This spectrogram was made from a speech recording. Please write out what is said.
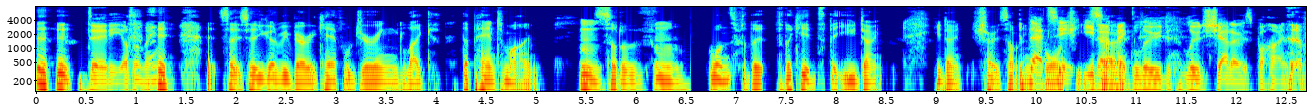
that are dirty or something. so, so you got to be very careful during like the pantomime Mm. sort of Mm. ones for the for the kids that you don't you don't show something. That's it. raunchy. You don't make lewd lewd shadows behind them.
